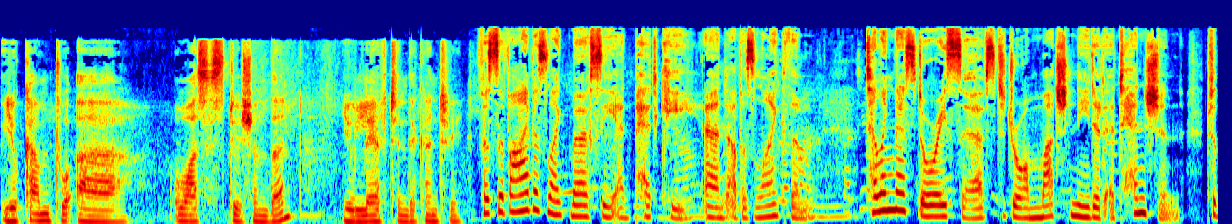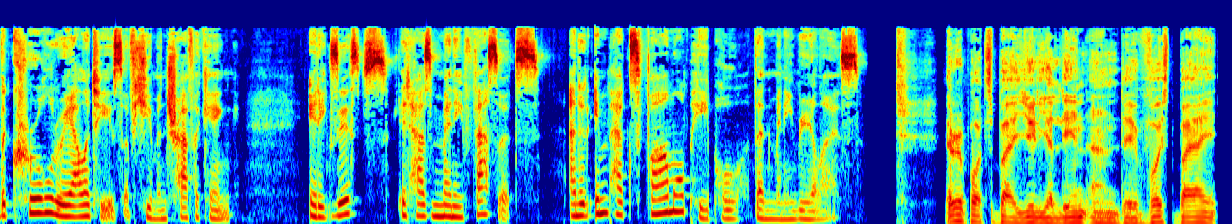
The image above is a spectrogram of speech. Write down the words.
you come to a worse situation than you left in the country. For survivors like Mercy and Petke and others like them, telling their story serves to draw much needed attention to the cruel realities of human trafficking. It exists, it has many facets, and it impacts far more people than many realize. A report by Julia Lin and uh, voiced by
